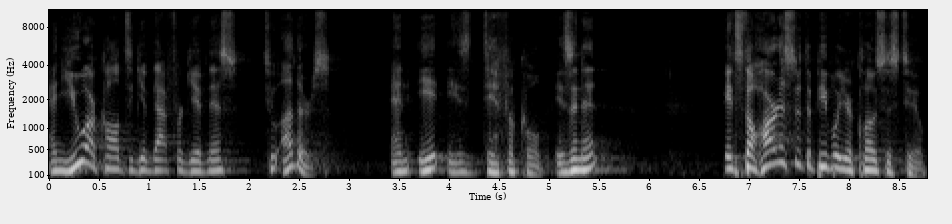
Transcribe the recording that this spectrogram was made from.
and you are called to give that forgiveness to others. And it is difficult, isn't it? It's the hardest with the people you're closest to.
